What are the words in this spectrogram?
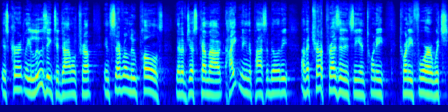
is currently losing to Donald Trump in several new polls that have just come out, heightening the possibility of a Trump presidency in 2024, which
